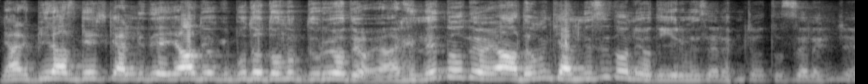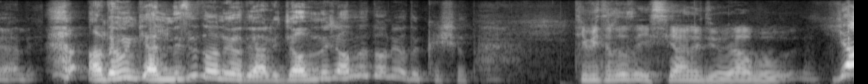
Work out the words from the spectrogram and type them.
Yani biraz geç geldi diye ya diyor ki bu da donup duruyor diyor. Yani ne donuyor ya adamın kendisi donuyordu 20 sene önce 30 sene önce yani. Adamın kendisi donuyordu yani canlı canlı donuyordu kışın. Twitter'da da isyan ediyor ya bu. Ya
